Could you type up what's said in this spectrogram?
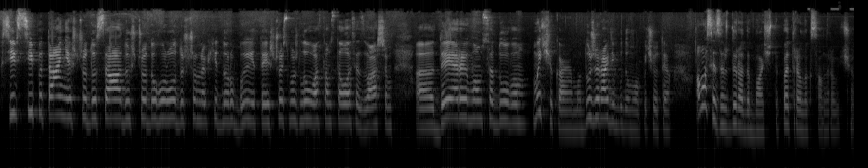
Всі всі питання щодо саду, щодо городу, що необхідно робити, щось можливо у вас там сталося з вашим е, деревом садовим. Ми чекаємо. Дуже раді будемо почути. А вас я завжди рада бачити, Петре Олександровичу.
